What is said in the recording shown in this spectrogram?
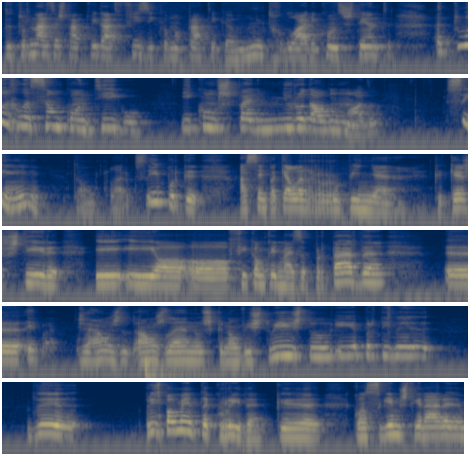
de tornares esta atividade física uma prática muito regular e consistente, a tua relação contigo e com o espelho melhorou de algum modo? Sim, então claro que sim, porque há sempre aquela roupinha que queres vestir e, e fica um bocadinho mais apertada. Epá, já há uns, há uns anos que não visto isto e a partir de, de principalmente da corrida, que conseguimos tirar eh,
